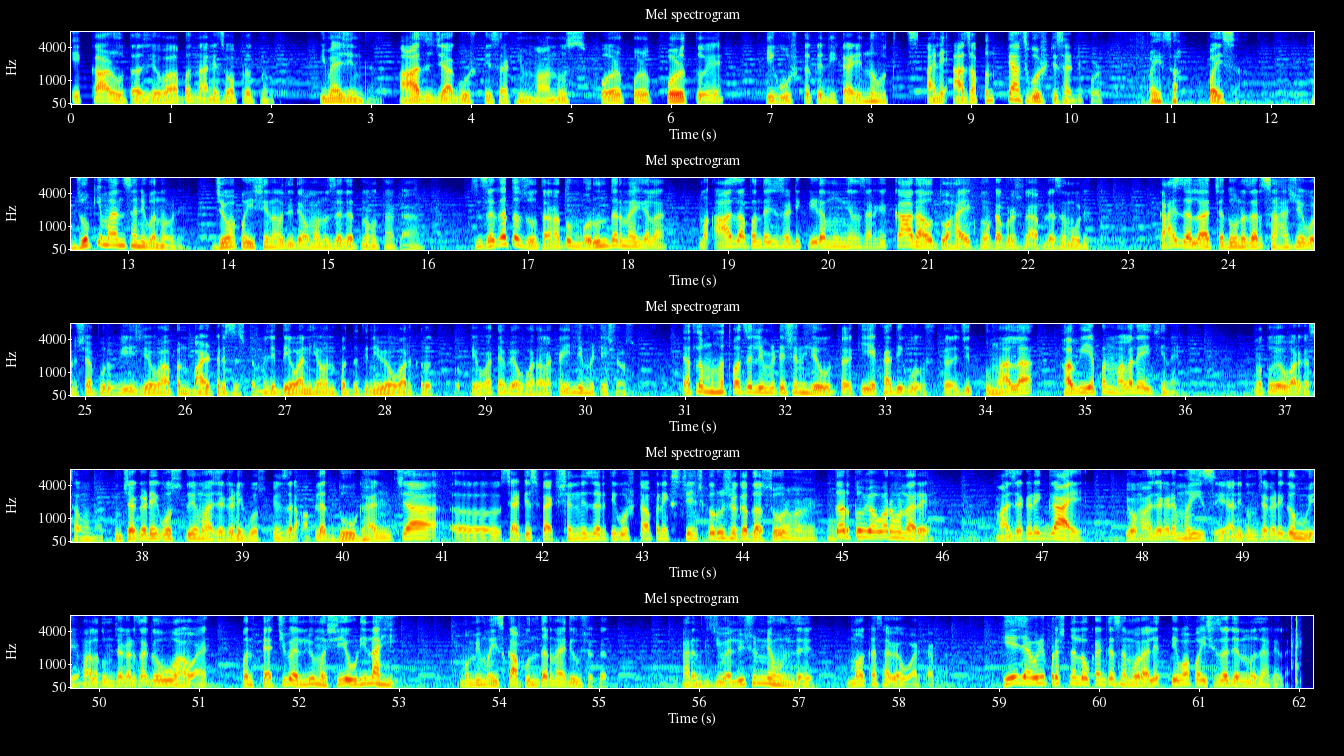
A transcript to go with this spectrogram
एक काळ होता जेव्हा आपण नाणेच वापरत नव्हतो. इमॅजिन करा. आज ज्या गोष्टीसाठी माणूस पळ, पळ पळतोय, ती गोष्ट कधी काळी नव्हतीच आणि आज आपण त्याच गोष्टीसाठी पळतोय. पैसा. पैसा. जो की माणसाने बनवला. जेव्हा पैसे नव्हते तेव्हा माणूस जगत नव्हता का? जगतच होता ना, तो मरून तर नाही गेला. मग आज आपण त्याच्यासाठी किड्या-मुंग्यांसारखे का धावतो? हा एक मोठा प्रश्न आपल्यासमोर येतो. काय झालं आजच्या 2600 वर्षापूर्वी जेव्हा आपण बार्टर सिस्टम म्हणजे देवाण-घेवाण पद्धतीने व्यवहार करत होतो, तेव्हा त्या व्यवहाराला काही लिमिटेशन्स होते. त्यातलं महत्त्वाचं लिमिटेशन हे होतं, की एखादी गोष्ट जी तुम्हाला हवी आहे पण मला द्यायची नाही. मग तो व्यवहार कसा होणार? तुमच्याकडे एक वस्तू आहे, माझ्याकडे एक वस्तू आहे. जर आपल्या दोघांच्या सॅटिस्फॅक्शननी जर ती गोष्ट आपण एक्सचेंज करू शकत असू, तर तो व्यवहार होणार आहे. माझ्याकडे गाय आहे किंवा माझ्याकडे म्हैस आहे आणि तुमच्याकडे गहू आहे. मला तुमच्याकडचा गहू हवा आहे, पण त्याची व्हॅल्यू म्हशी एवढी नाही. मग मी म्हैस कापून तर नाही देऊ शकत. कारण तिची व्हॅल्यू शून्य होऊन जाईल. मग कसा व्यवहार करणार? हे ज्यावेळी प्रश्न लोकांच्या समोर आले, तेव्हा पैशाचा जन्म झालेला आहे.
